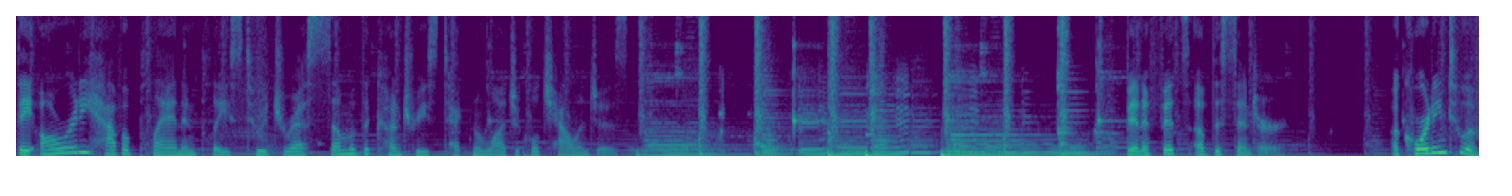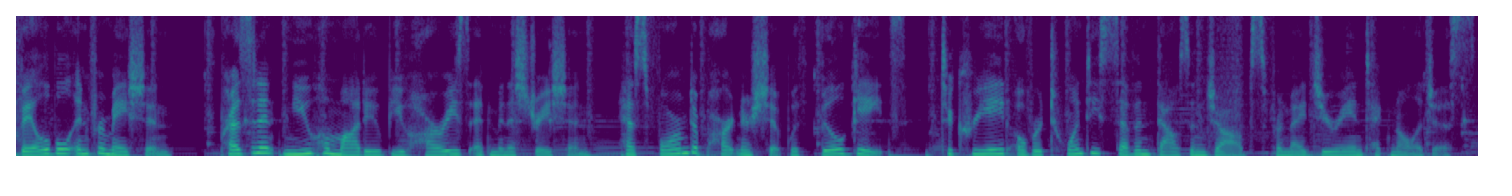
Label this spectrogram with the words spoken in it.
They already have a plan in place to address some of the country's technological challenges. Benefits of the Center According to available information, President Muhammadu Buhari's administration has formed a partnership with Bill Gates to create over 27,000 jobs for Nigerian technologists.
